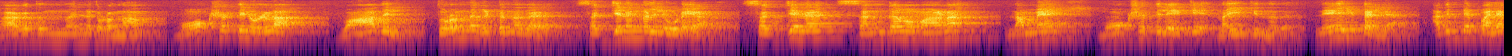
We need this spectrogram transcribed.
ഭാഗത്തു നിന്ന് തന്നെ തുടങ്ങാം. മോക്ഷത്തിനുള്ള വാതിൽ തുറന്നു കിട്ടുന്നത് സജ്ജനങ്ങളിലൂടെയാണ്. സജ്ജന സംഗമമാണ് നമ്മെ മോക്ഷത്തിലേക്ക് നയിക്കുന്നത്. നേരിട്ടല്ല. അതിന്റെ പല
